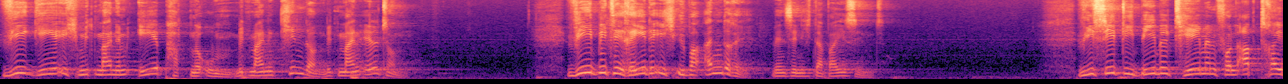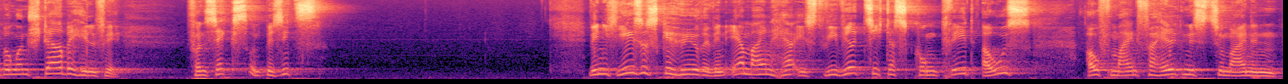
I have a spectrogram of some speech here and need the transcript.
Wie gehe ich mit meinem Ehepartner um, mit meinen Kindern, mit meinen Eltern? Wie bitte rede ich über andere, wenn sie nicht dabei sind? Wie sieht die Bibel Themen von Abtreibung und Sterbehilfe, von Sex und Besitz? Wenn ich Jesus gehöre, wenn er mein Herr ist, wie wirkt sich das konkret aus auf mein Verhältnis zu meinen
